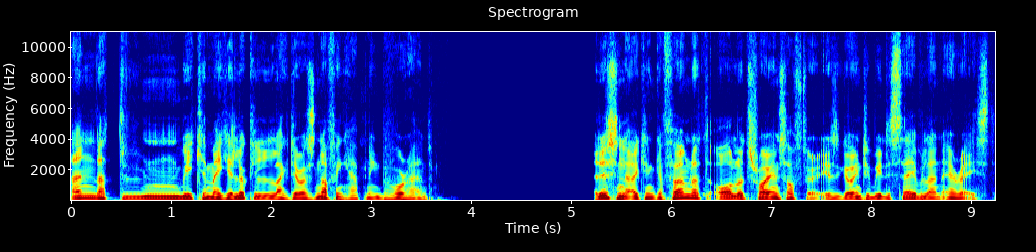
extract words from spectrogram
And that mm, we can make it look like there was nothing happening beforehand. Additionally, I can confirm that all the Trojan software is going to be disabled and erased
